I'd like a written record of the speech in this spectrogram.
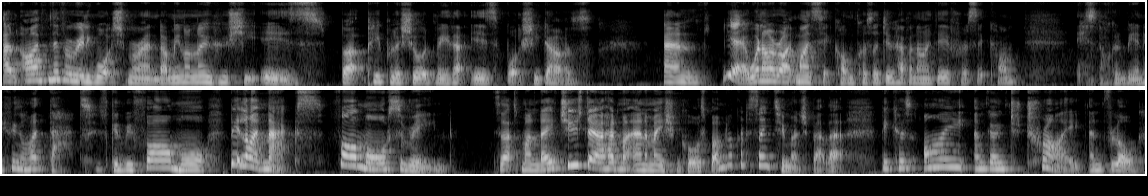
And I've never really watched Miranda. I mean, I know who she is, but people assured me that is what she does. And yeah, when I write my sitcom, because I do have an idea for a sitcom, it's not going to be anything like that. It's going to be far more, a bit like Max, far more serene. So that's Monday. Tuesday, I had my animation course, but I'm not going to say too much about that because I am going to try and vlog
